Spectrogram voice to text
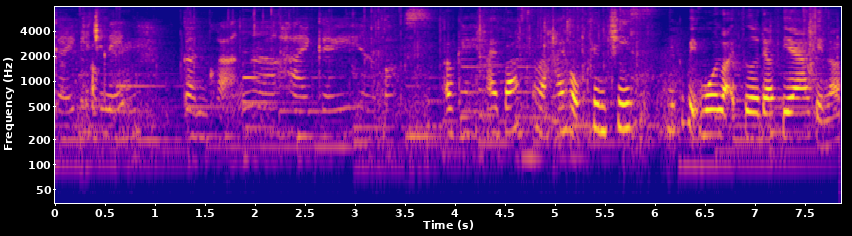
cái KitchenAid. Ok. Cần khoảng uh, hai cái uh, box. ok hai box là hai hộp cream cheese nếu quý vị mua loại Philadelphia thì nó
